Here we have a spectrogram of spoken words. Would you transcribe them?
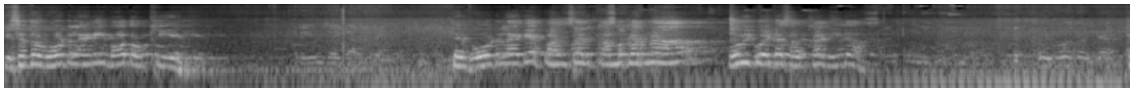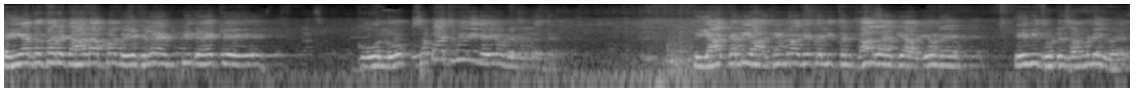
ਕਿਸੇ ਤੋਂ ਵੋਟ ਲੈਣੀ ਬਹੁਤ ਔਖੀ ਹੈ। ਤੇ ਵੋਟ ਲੈ ਕੇ 5 ਸਾਲ ਕੰਮ ਕਰਨਾ, ਉਹ ਵੀ ਕੋਈ ਏਡਾ ਸੌਖਾ ਨਹੀਂਗਾ। ਕਈਆਂ ਦਾ ਤਾਂ ਰਿਕਾਰਡ ਆਪਾਂ ਵੇਖ ਲਿਆ ਐਮਪੀ ਰਹਿ ਕੇ ਗੋ ਲੋਕ ਸਭਾ 'ਚ ਵੀ ਨਹੀਂ ਗਏ ਹੋਣੇ ਮੈਨੂੰ ਤੇ। ਜਾਂ ਕਦੀ ਹਾਜ਼ਰੀ ਲਾ ਕੇ ਕਦੀ ਤਨਖਾਹ ਲੈ ਕੇ ਆ ਗਏ ਹੋਣੇ। ਇਹ ਵੀ ਤੁਹਾਡੇ ਸਾਹਮਣੇ ਹੀ ਹੋਇਆ।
